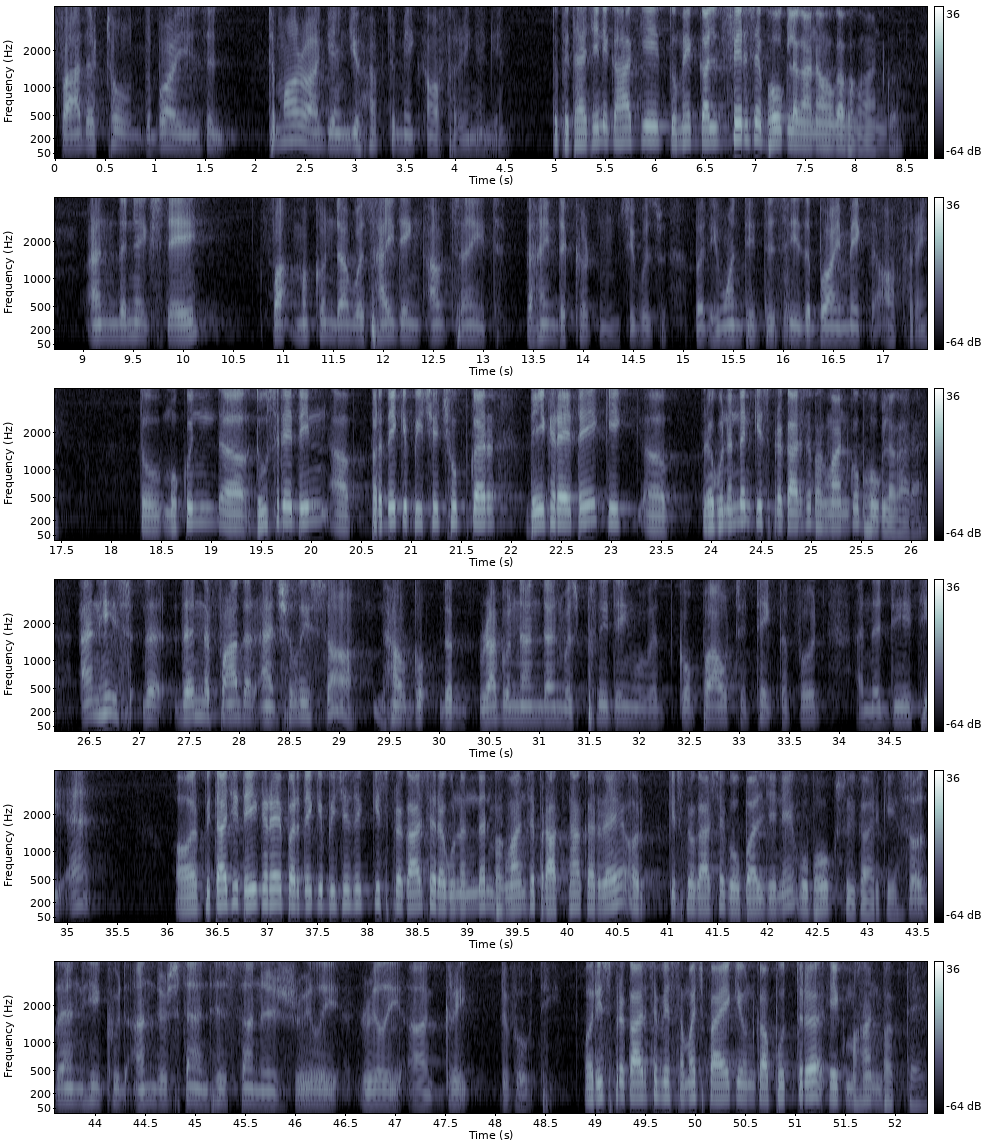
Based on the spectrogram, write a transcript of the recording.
father told the boy he said tomorrow again you have to make offering again तो पिताजी ने कहा कि तुम्हें कल फिर से भोग लगाना होगा भगवान को। And the next day Fa- Mukunda was hiding outside behind the curtains. He was, but he wanted to see the boy make the offering. तो मुकुंद अ, दूसरे दिन अ, पर्दे के पीछे छुप कर देख रहे थे कि अ, रघुनंदन किस प्रकार से भगवान को भोग लगा रहा है And he's, the, then the father actually saw how Go, the Raghunandan was pleading with Gopal to take the food, and the deity ate. और पिताजी देख रहे पर्दे के पीछे से किस प्रकार से रघुनंदन भगवान से प्रार्थना कर रहे और किस प्रकार से गोपाल जी ने वो भोग स्वीकार किया so then he could understand his son is really really a great devotee और इस प्रकार से वे समझ पाए कि उनका पुत्र एक महान भक्त है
